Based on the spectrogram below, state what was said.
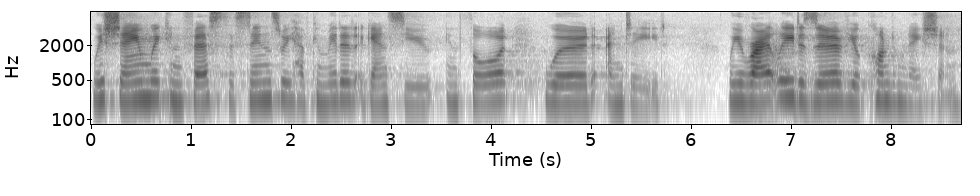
With shame, we confess the sins we have committed against you in thought, word, and deed. We rightly deserve your condemnation.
